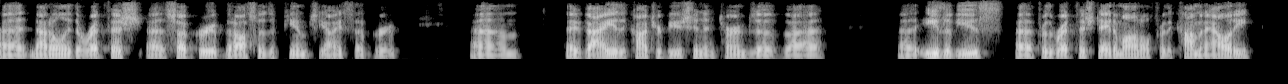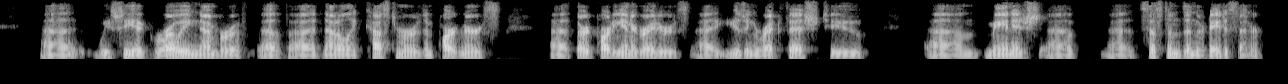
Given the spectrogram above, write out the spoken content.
uh, not only the Redfish subgroup, but also the PMCI subgroup. Um, they value the contribution in terms of uh, ease of use uh, for the Redfish data model, for the commonality. Uh, we see a growing number of, of uh, not only customers and partners, uh, third-party integrators uh, using Redfish to um, manage systems in their data center.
